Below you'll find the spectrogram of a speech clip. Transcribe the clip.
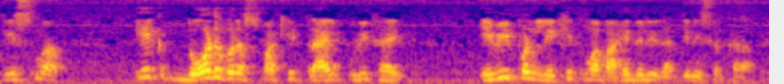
કેસમાં એક દોઢ વર્ષમાં ટ્રાયલ પૂરી થાય એવી પણ લેખિતમાં બાહેધરી રાજ્યની સરકાર આપે.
